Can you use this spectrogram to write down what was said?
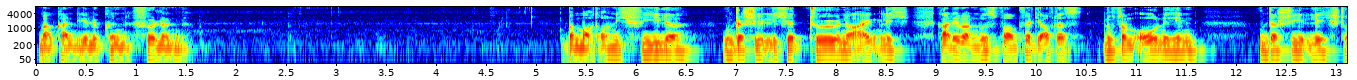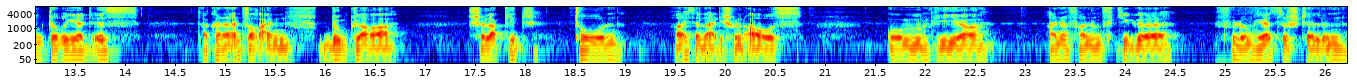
Man kann die Lücken füllen. Man braucht auch nicht viele unterschiedliche Töne eigentlich. Gerade beim Nussbaum fällt ja auf, dass Nussbaum ohnehin unterschiedlich strukturiert ist. Da kann dann einfach ein dunklerer Shellac-Ton reicht dann eigentlich schon aus um hier eine vernünftige Füllung herzustellen.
